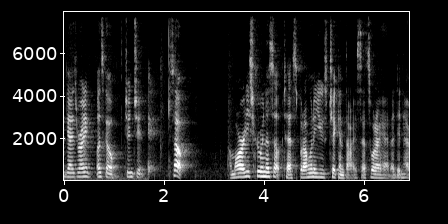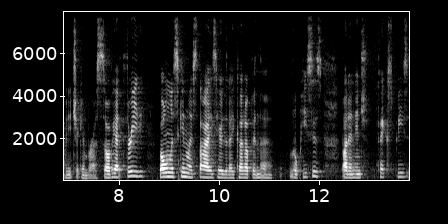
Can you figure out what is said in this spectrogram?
You guys ready? Let's go. Chin chin. So, I'm already screwing this up, Tess, but I'm going to use chicken thighs. That's what I had. I didn't have any chicken breasts. So I've got three boneless, skinless thighs here that I cut up in the little pieces, about an inch thick piece,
